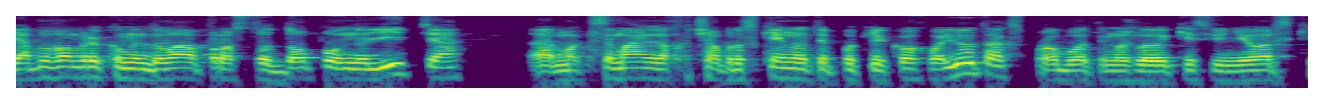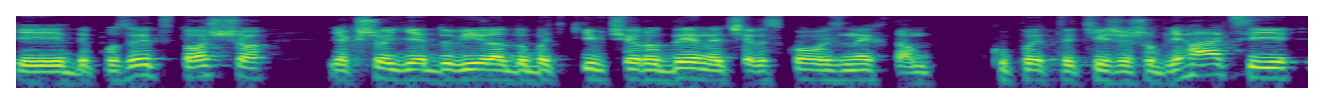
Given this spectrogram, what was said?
я би вам рекомендував просто до повноліття е, максимально, хоча б розкинути по кількох валютах, спробувати, можливо, якийсь юніорський депозит, тощо, якщо є довіра до батьків чи родини, через когось з них там купити ті ж облігації.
